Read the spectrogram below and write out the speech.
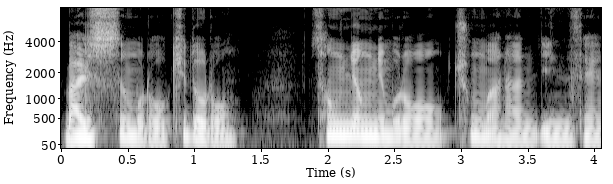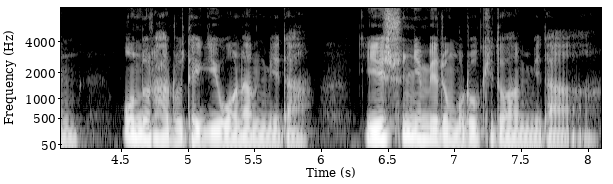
말씀으로 기도로 성령님으로 충만한 인생 오늘 하루 되기 원합니다. 예수님 이름으로 기도합니다.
